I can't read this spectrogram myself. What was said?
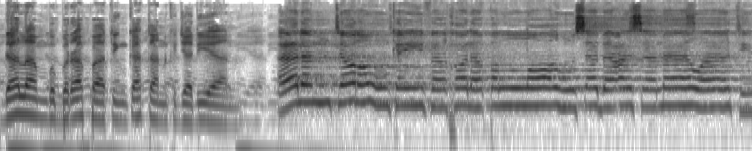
dalam beberapa tingkatan kejadian. Alam tarau kaifa khalaqallahu sab'a samawati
